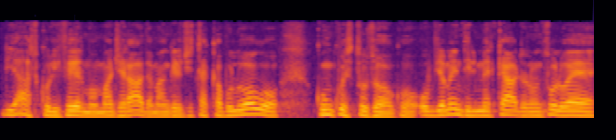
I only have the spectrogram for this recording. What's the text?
di Ascoli, Fermo, Macerata, ma anche le città capoluogo con questo gioco. Ovviamente il mercato non solo è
